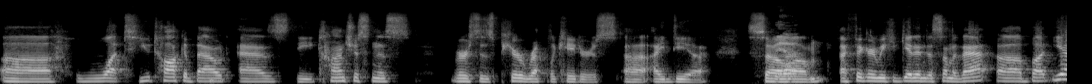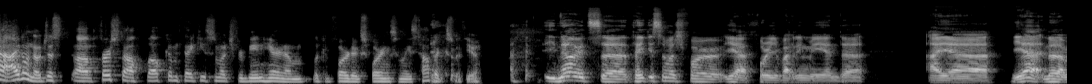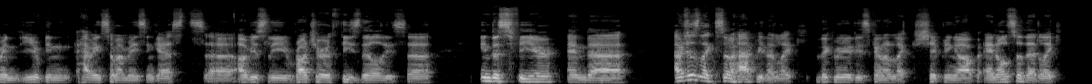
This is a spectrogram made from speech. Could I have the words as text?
uh, what you talk about as the consciousness versus pure replicators uh, idea. So yeah. um, I figured we could get into some of that. Uh, but yeah, I don't know. Just uh, first off, welcome. Thank you so much for being here, and I'm looking forward to exploring some of these topics with you. you know, it's uh, thank you so much for yeah for inviting me. And. Uh, I uh yeah no I mean you've been having some amazing guests. Uh obviously Roger Thisdell is uh in the sphere. And uh I'm just like so happy that like the community is kind of like shaping up. And also that like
